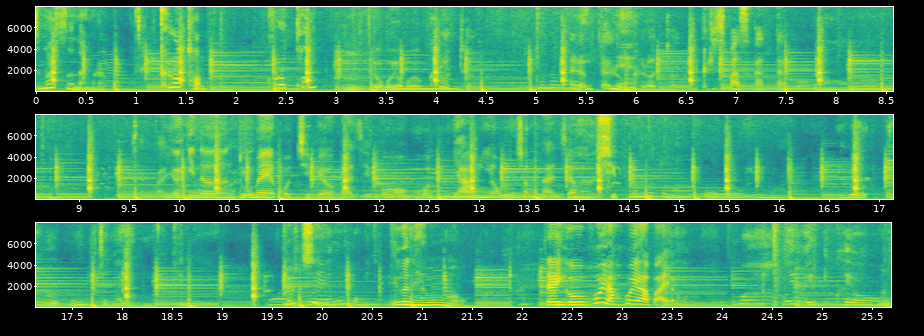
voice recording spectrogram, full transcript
크리스마스 나무라고? 크로톤. 크로톤? 음, 요거 요거 요 크로톤. 알록달록. 크로톤. 크리스마스 같다고. 어. 여기는 도매 꽃집이어가지고 꽃 양이 엄청나죠. 야, 시푸른 것도 많고 이거 뭐 이거 이거 공기 정화에 너무 좋겠네. 와, 그렇지. 이거 행운목이잖아. 이건 행운목. 자 이거 호야 호야 봐요. 와, 호야가 이렇게 커요. 음.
